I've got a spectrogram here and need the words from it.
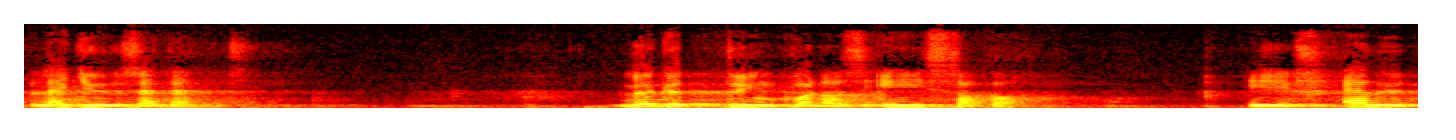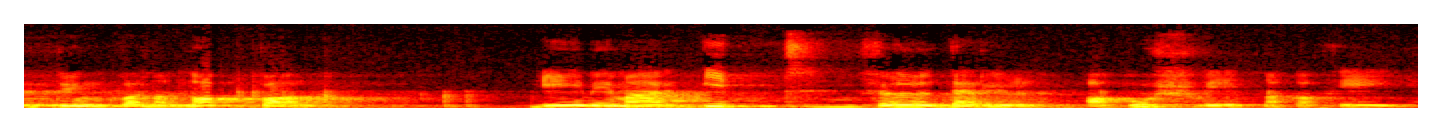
legyőzetett. Mögöttünk van az éjszaka, és előttünk van a nappal, émi már itt földerül a húsvétnak a fénye.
